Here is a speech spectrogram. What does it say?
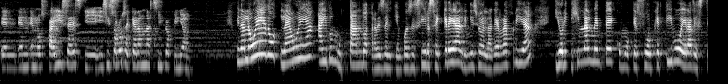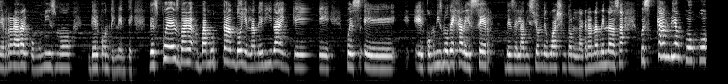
en, en, en los países y, si solo se queda una simple opinión. Mira, la OEA, la OEA ha ido mutando a través del tiempo, es decir, se crea al inicio de la Guerra Fría y originalmente como que su objetivo era desterrar al comunismo del continente. Después va, va mutando y en la medida en que pues eh, el comunismo deja de ser desde la visión de Washington la gran amenaza, pues cambia un poco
